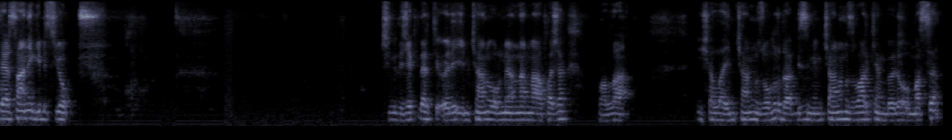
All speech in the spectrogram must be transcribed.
Dershane gibisi yokmuş. Şimdi diyecekler ki öyle imkanı olmayanlar ne yapacak? Vallahi İnşallah imkanımız olur da bizim imkanımız varken böyle olması.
